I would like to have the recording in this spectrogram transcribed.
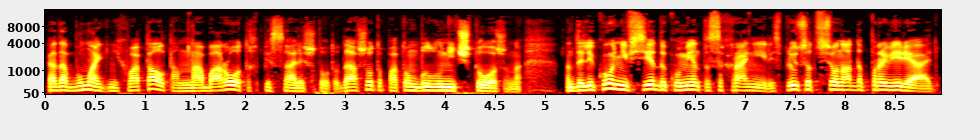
когда бумаги не хватало, там на оборотах писали что-то, да, что-то потом было уничтожено. Далеко не все документы сохранились. Плюс это все надо проверять.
